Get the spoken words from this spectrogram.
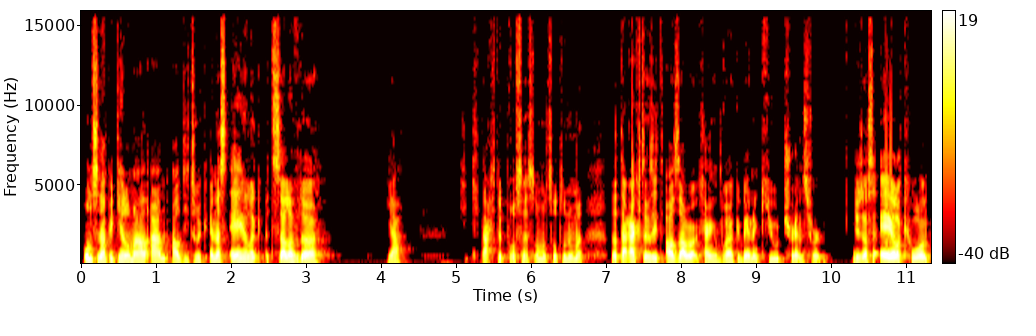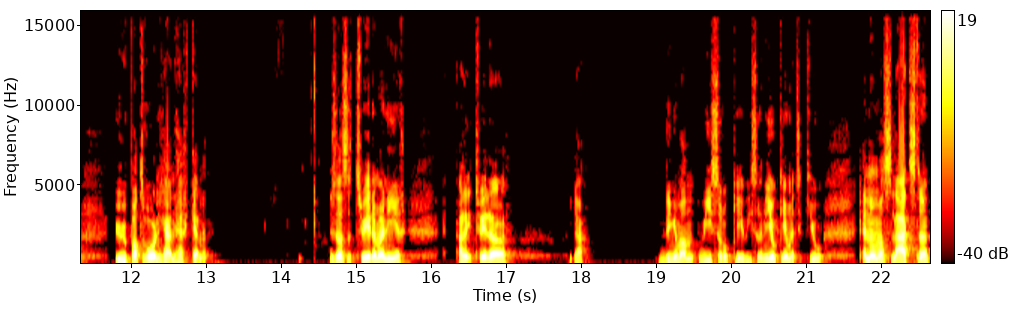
ontsnap ik helemaal aan al die druk. En dat is eigenlijk hetzelfde, ja, gedachteproces, om het zo te noemen, dat daarachter zit als dat we gaan gebruiken bij een cue transfer. Dus dat ze eigenlijk gewoon uw patroon gaan herkennen. Dus dat is de tweede manier. Allee, tweede, ja, dingen van wie is er oké, wie is er niet oké met de cue. En dan als laatste,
